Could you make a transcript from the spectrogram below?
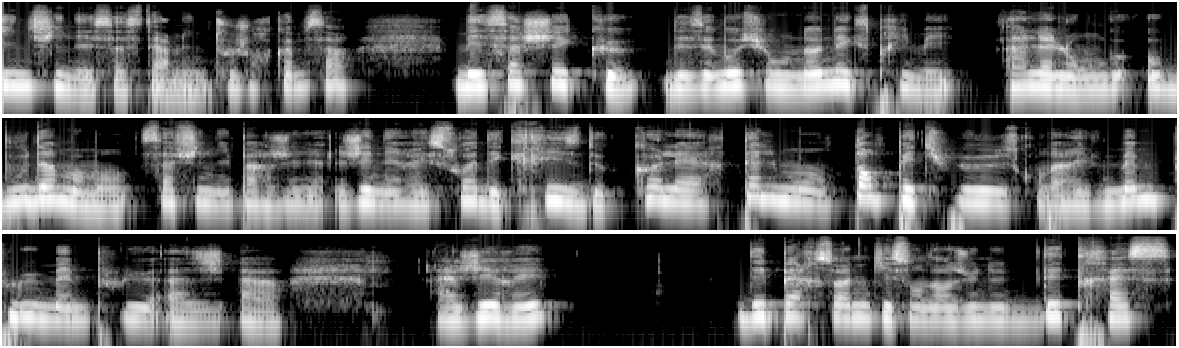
in fine ça se termine toujours comme ça, mais sachez que des émotions non exprimées, à la longue, au bout d'un moment, ça finit par générer soit des crises de colère tellement tempétueuses qu'on n'arrive même plus, même plus à, à gérer, des personnes qui sont dans une détresse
